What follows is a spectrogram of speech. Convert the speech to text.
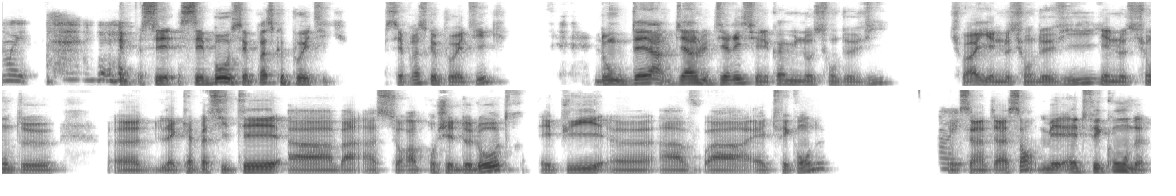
Oui. C'est c'est beau, c'est presque poétique. C'est presque poétique. Donc, derrière, derrière l'utérus, il y a quand même une notion de vie. Tu vois, il y a une notion de vie, il y a une notion de, euh, la capacité à, bah, à se rapprocher de l'autre et puis euh, à, être féconde. Donc, c'est intéressant. Mais être féconde,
